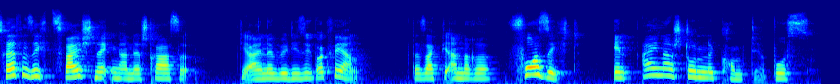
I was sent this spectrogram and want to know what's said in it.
treffen sich zwei Schnecken an der Straße. Die eine will diese überqueren. Da sagt die andere, Vorsicht, in einer Stunde kommt der Bus.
